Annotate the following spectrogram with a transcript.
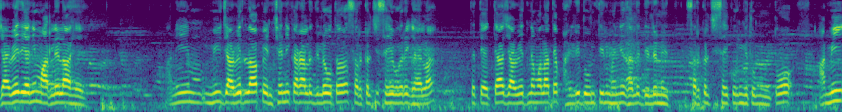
जावेद यांनी मारलेला आहे. आणि मी जावेदला पेन्शनही करायला दिलं होतं सर्कलची सही वगैरे घ्यायला. तर त्या त्या जावेदनं मला त्या फायली दोन तीन महिने झाले दिले नाहीत. सर्कलची सही करून घेतो म्हणून. तो आम्ही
